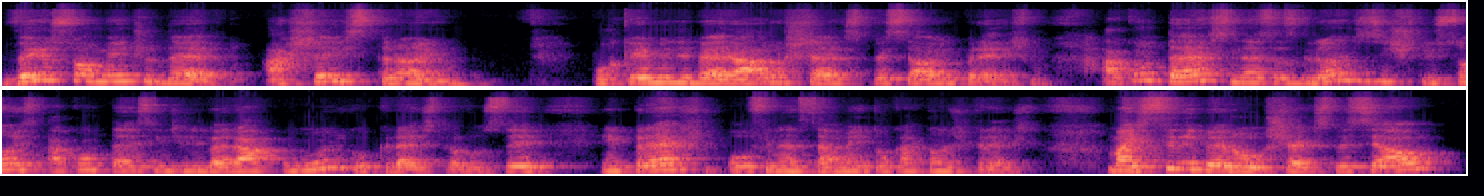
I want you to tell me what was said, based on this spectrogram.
Veio somente o débito. Achei estranho, porque me liberaram o cheque especial empréstimo. Acontece nessas grandes instituições, acontecem de liberar um único crédito para você, empréstimo ou financiamento ou cartão de crédito. Mas se liberou o cheque especial,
